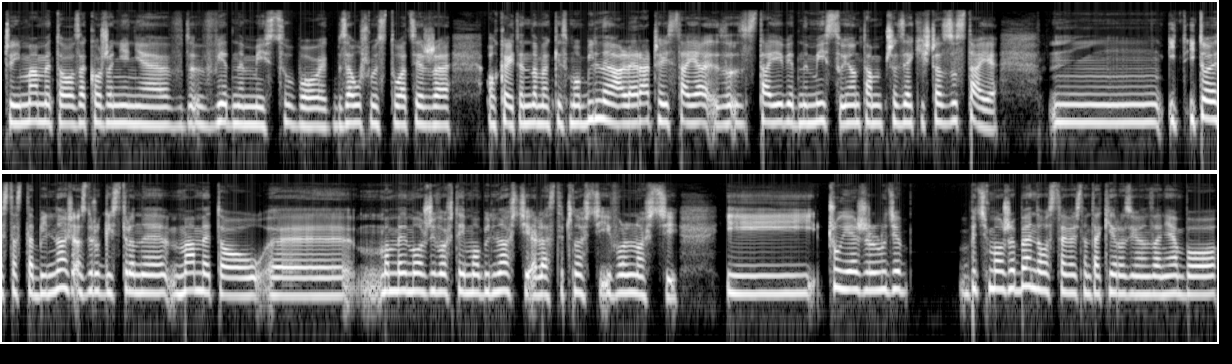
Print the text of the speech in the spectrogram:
czyli mamy to zakorzenienie w, w jednym miejscu, bo jakby załóżmy sytuację, że ok, ten domek jest mobilny, ale raczej staje, staje w jednym miejscu i on tam przez jakiś czas zostaje. Mm, I, i to jest ta stabilność, a z drugiej strony mamy tą, yy, mamy możliwość tej mobilności, elastyczności i wolności. I czuję, że ludzie być może będą stawiać na takie rozwiązania, bo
